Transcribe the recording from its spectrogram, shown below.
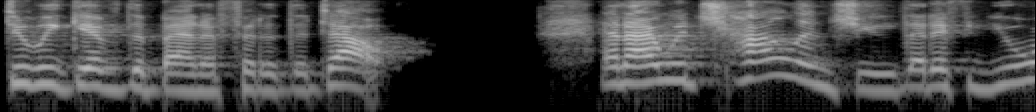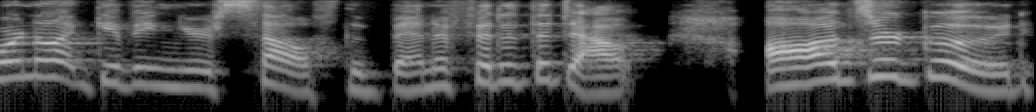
Do we give the benefit of the doubt? And I would challenge you that if you're not giving yourself the benefit of the doubt, odds are good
